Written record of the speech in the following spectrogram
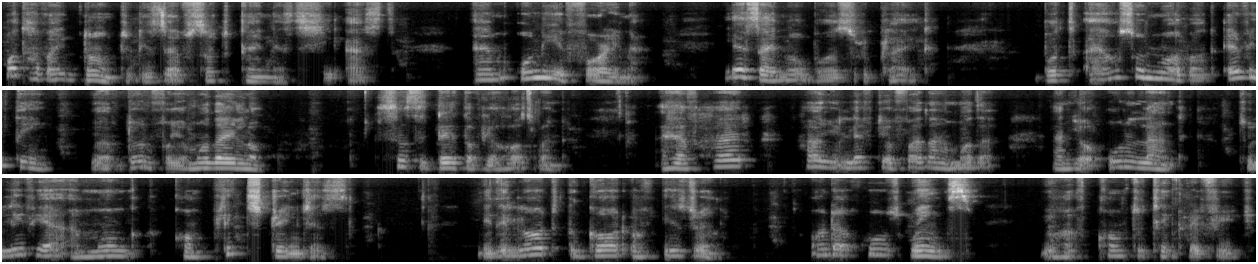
What have I done to deserve such kindness? she asked. I am only a foreigner. Yes, I know, Boaz replied. But I also know about everything you have done for your mother in law since the death of your husband. I have heard how you left your father and mother and your own land to live here among complete strangers. May the Lord, the God of Israel, under whose wings you have come to take refuge,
